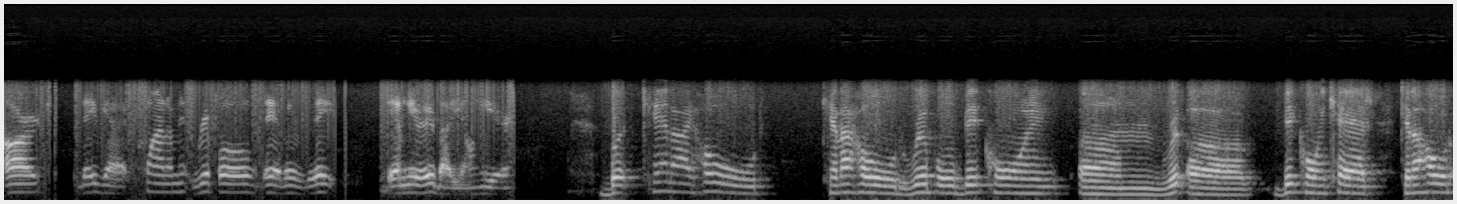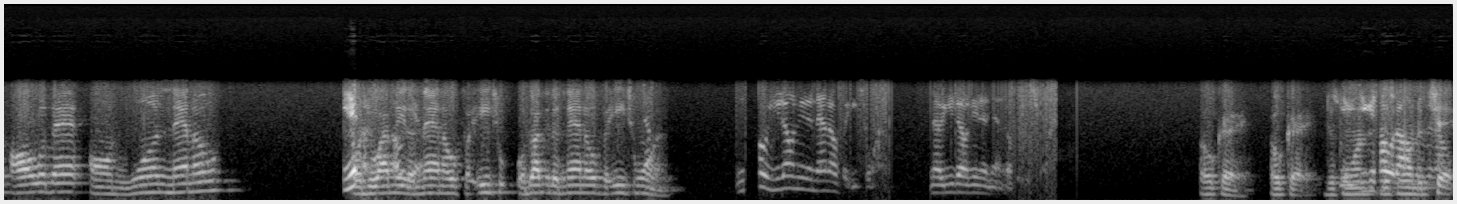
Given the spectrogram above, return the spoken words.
Arc. They've got Qtum, Ripple. They have they damn near everybody on here. But can I hold? Can I hold Ripple, Bitcoin, um, uh, Bitcoin Cash? Can I hold all of that on one nano? Yeah. Or do I need oh, a yeah. nano for each? Or do I need a nano for each one? No, you don't need a nano for each one. No, you don't need a nano for each one. Okay, okay. Just You, one, you can just wanted to check.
